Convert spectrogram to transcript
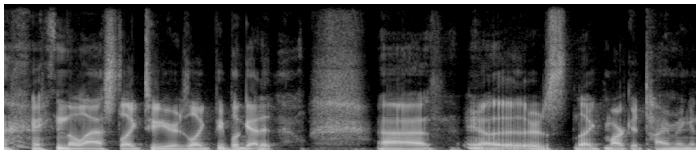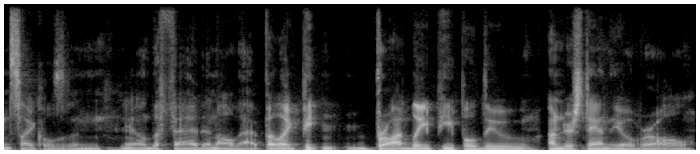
in the last like two years, like people get it now. Uh, you know, there's like market timing and cycles, and you know the Fed and all that. But like pe- broadly, people do understand the overall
